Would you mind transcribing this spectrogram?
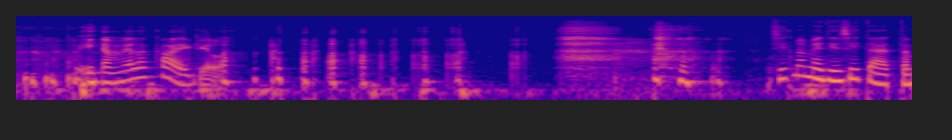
Niinhän meillä kaikilla. Sitten mä mietin sitä, että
